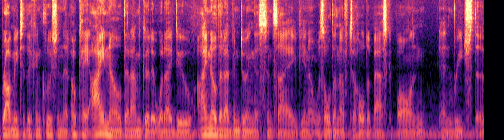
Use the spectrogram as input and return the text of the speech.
brought me to the conclusion that okay, I know that I'm good at what I do. I know that I've been doing this since I you know was old enough to hold a basketball and and reach the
